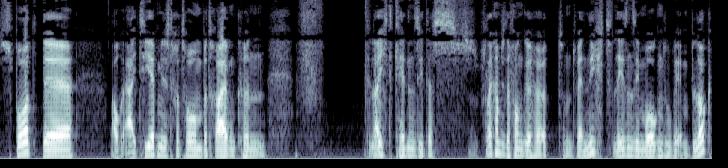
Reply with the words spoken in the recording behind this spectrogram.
Sport, der auch IT-Administratoren betreiben können. Vielleicht kennen Sie das, vielleicht haben Sie davon gehört. Und wenn nicht, lesen Sie morgen drüber im Blog.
